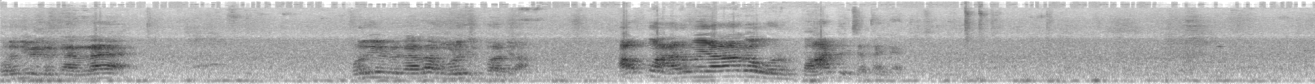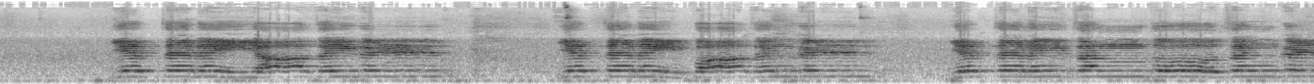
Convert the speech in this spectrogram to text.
புரிஞ்சுக்கிட்டு இருக்கான்ல? புரிஞ்சுக்கிட்டு இருக்கான்ல முடிச்சு பார்த்தான் அப்போ அருமையாக ஒரு பாட்டு சத்தம் கேட்டுச்சு. எத்தனை யாதைகள் எத்தனை பாதங்கள் எத்தனை சந்தோஷங்கள்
